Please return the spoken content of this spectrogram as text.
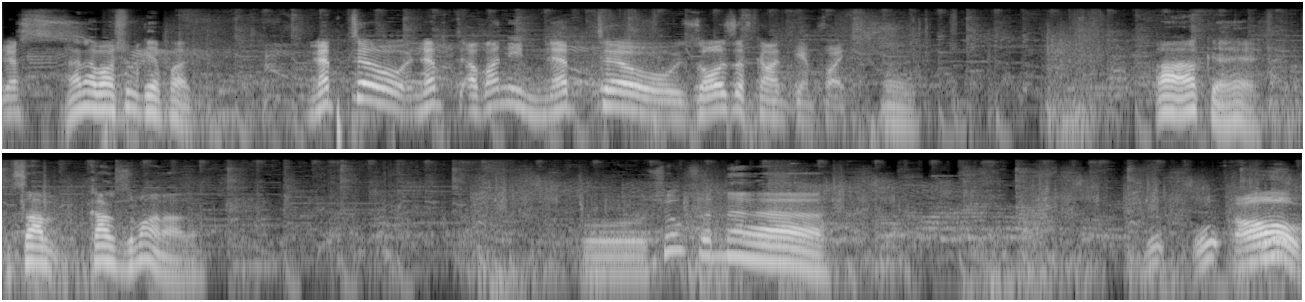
yes أنا بشوف game five نبته نبت أظني نبته وزوزف كانت game five آه okay هيك. صار كان زمان هذا. وشوف انه أوه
